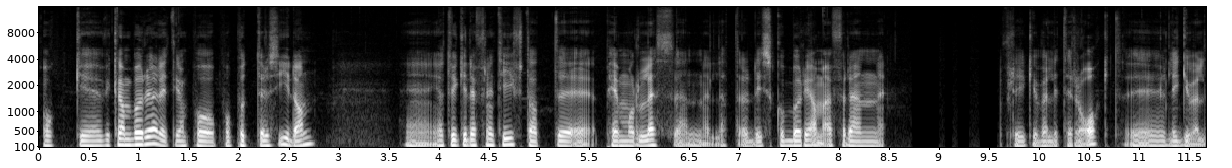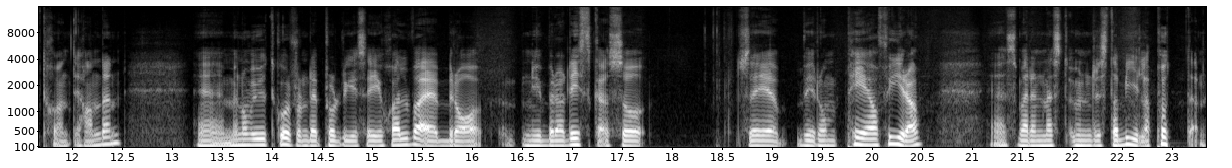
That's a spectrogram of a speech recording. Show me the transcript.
och eh, vi kan börja lite grann på, på puttersidan. Eh, jag tycker definitivt att eh, P-Morless är en lättare disk att börja med för den flyger väldigt rakt, eh, ligger väldigt skönt i handen. Eh, men om vi utgår från det Prodigy säger själva är bra nybörjardiskar så säger vi de PA4 Eh, som är den mest understabila putten.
